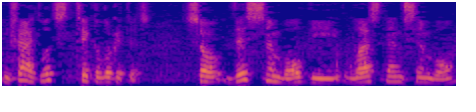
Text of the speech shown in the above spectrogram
In fact, let's take a look at this. So this symbol, the less than symbol,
